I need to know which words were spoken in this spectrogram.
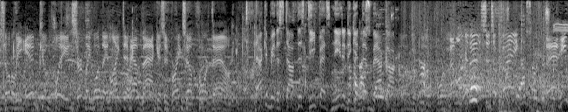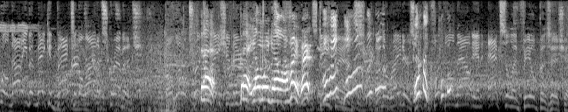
So it'll be incomplete. Certainly one they'd like to have back as it brings up fourth down. That could be the stop this defense needed to get them back on. And look at this. It's a fake. And he will not even make it back to the line of scrimmage. A little trickeration there. bet. Y'all wanna get all hype, right? Defense. Mhm, mhm, And the mhm. Raiders have the football now in excellent field position.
